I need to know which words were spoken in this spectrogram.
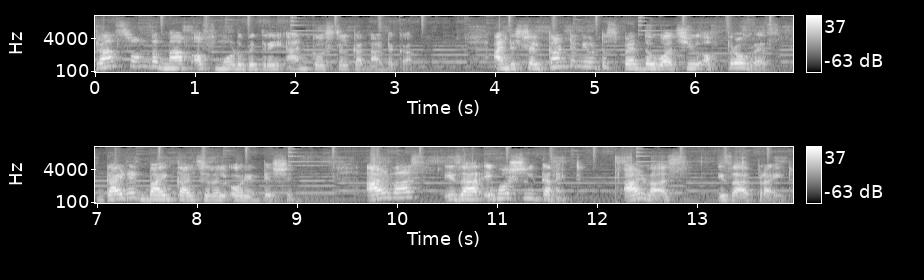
transformed the map of Modubidri and coastal Karnataka. And it shall continue to spread the virtue of progress guided by cultural orientation. Alvas is our emotional connect. Alvas is our pride.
